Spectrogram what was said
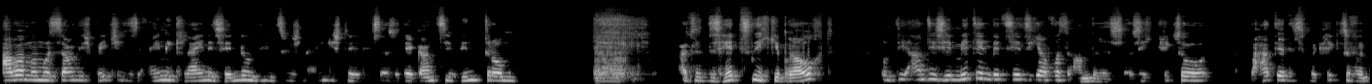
Aber man muss sagen, die Spätschicht ist eine kleine Sendung, die inzwischen eingestellt ist. Also der ganze Wind drum, also das hätte es nicht gebraucht. Und die Antisemitin bezieht sich auf was anderes. Also ich krieg so, man hat ja das, man kriegt so von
